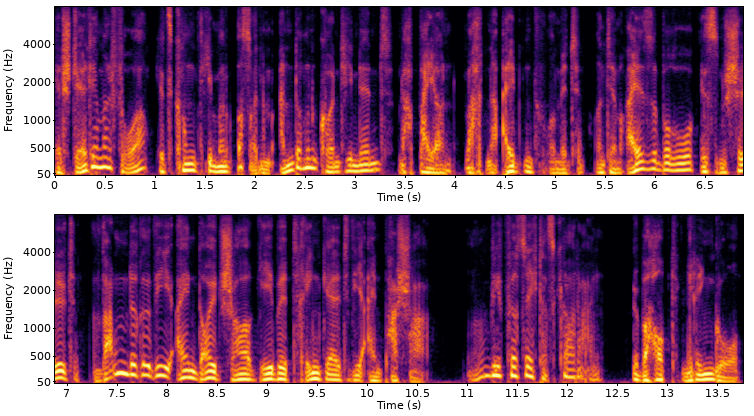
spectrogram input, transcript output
Jetzt stell dir mal vor, jetzt kommt jemand aus einem anderen Kontinent nach Bayern, macht eine Alpentour mit und im Reisebüro ist ein Schild, wandere wie ein Deutscher, gebe Trinkgeld wie ein Pascha. Wie fühlt sich das gerade an? Überhaupt Gringo,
